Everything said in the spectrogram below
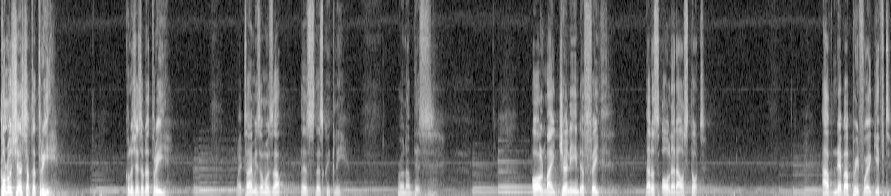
Colossians chapter 3. Colossians chapter 3. My time is almost up. Let's, let's quickly run up this. All my journey in the faith, that is all that I was taught. I've never prayed for a gift.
